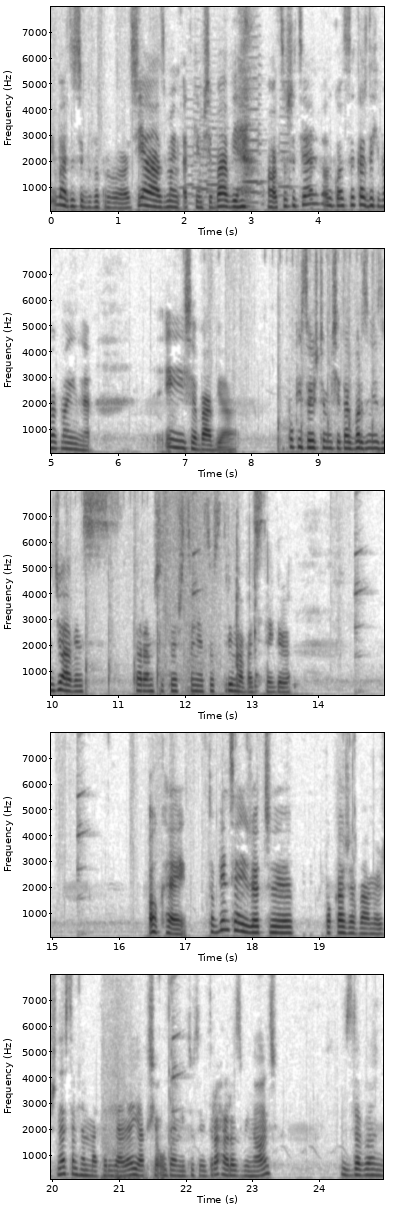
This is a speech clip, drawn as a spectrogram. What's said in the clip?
I warto sobie wypróbować. Ja z moim Edkiem się bawię. O, słyszycie? Odgłosy? Każdy chyba ma inne. I się bawię. Póki co jeszcze mi się tak bardzo nie znudziła, więc staram się też co nieco streamować z tej gry. Okej, to więcej rzeczy pokażę Wam już w następnym materiale, jak się uda mi tutaj trochę rozwinąć. Zdobę,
